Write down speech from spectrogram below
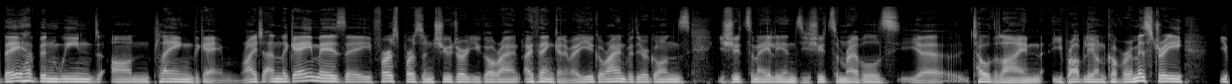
they have been weaned on playing the game, right? And the game is a first-person shooter. You go around, I think, anyway. You go around with your guns, you shoot some aliens, you shoot some rebels, you toe the line. You probably uncover a mystery. You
